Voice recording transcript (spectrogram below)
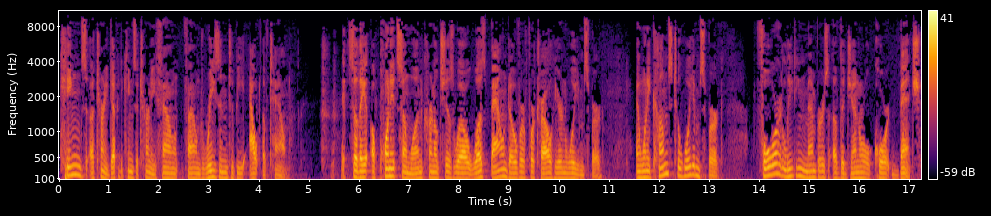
King's attorney, Deputy King's attorney, found found reason to be out of town. so they appointed someone. Colonel Chiswell was bound over for trial here in Williamsburg, And when he comes to Williamsburg, four leading members of the General Court bench,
